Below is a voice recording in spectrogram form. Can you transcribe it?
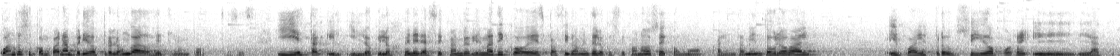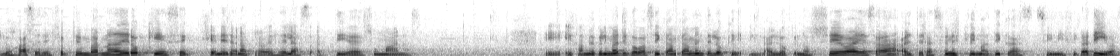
cuando se comparan periodos prolongados de tiempo. Entonces, y, lo que lo genera ese cambio climático es básicamente lo que se conoce como calentamiento global, el cual es producido por los gases de efecto invernadero que se generan a través de las actividades humanas. Eh, el cambio climático básicamente lo que, lo que nos lleva es a alteraciones climáticas significativas.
